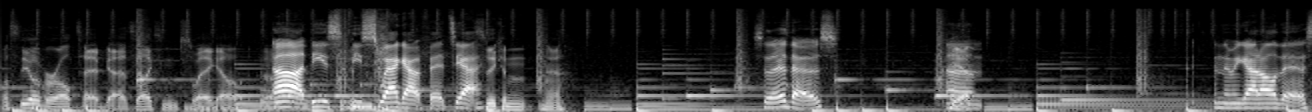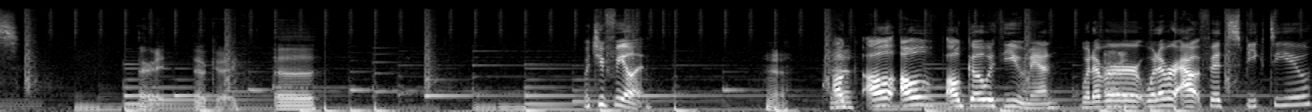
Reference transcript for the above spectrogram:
What's the overall tab, guys? I like some swag out. uh, Ah, these we these swag outfits. Yeah. So you can. Yeah. So there are those. Yeah. Um, and then we got all this. All right. Okay. Uh. What you feeling? Yeah. I'll, Eh, I'll I'll I'll go with you, man. Whatever whatever outfits speak to you.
